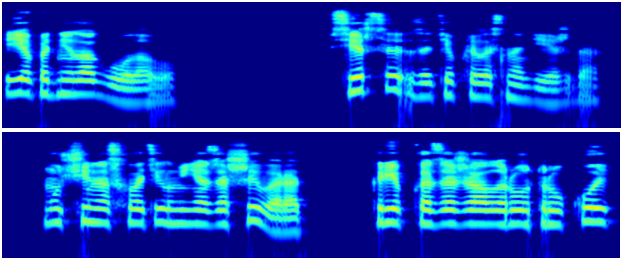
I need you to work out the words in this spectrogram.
и я подняла голову. В сердце затеплилась надежда. Мужчина схватил меня за шиворот, крепко зажал рот рукой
